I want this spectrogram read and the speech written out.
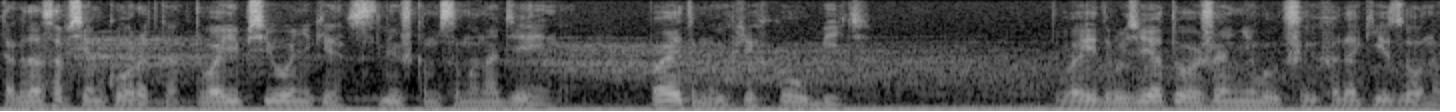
Тогда совсем коротко. Твои псионики слишком самонадеяны, поэтому их легко убить. Твои друзья тоже не лучшие ходаки зоны.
